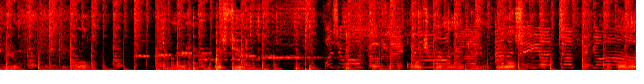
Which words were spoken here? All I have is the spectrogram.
Берем ложим в постель, так чтобы кулачками нигде не упирался. Опа-на.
